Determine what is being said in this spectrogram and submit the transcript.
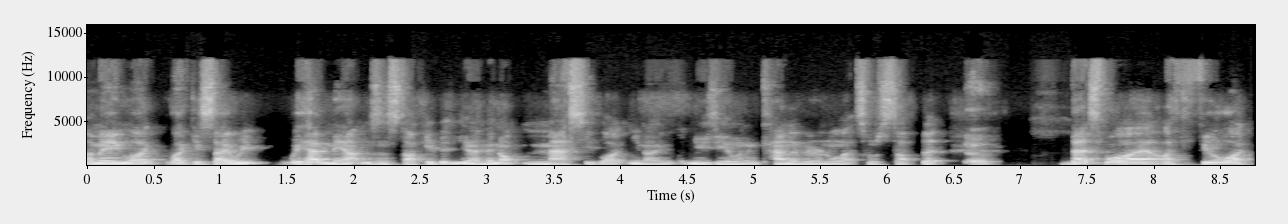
I mean like like you say we we have mountains and stuff here but you know they're not massive like you know New Zealand and Canada and all that sort of stuff but yeah. that's why I feel like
